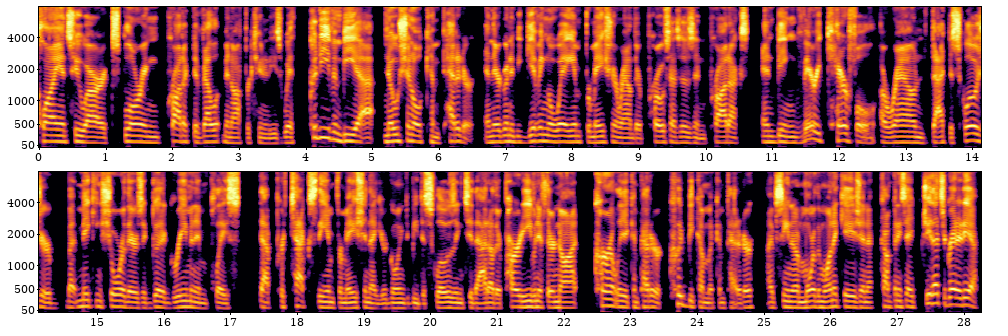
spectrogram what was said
clients who are exploring product development opportunities with could even be a notional competitor and they're going to be giving away information around their processes and products and being very careful around that disclosure but making sure there's a good agreement in place that protects the information that you're going to be disclosing to that other party even if they're not currently a competitor could become a competitor. I've seen on more than one occasion a company say, gee, that's a great idea.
